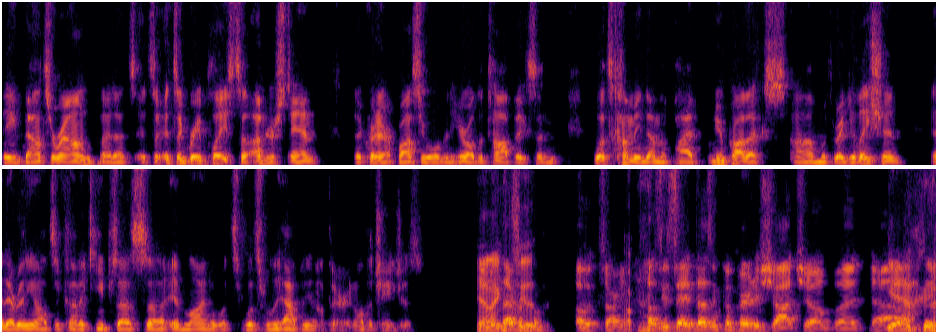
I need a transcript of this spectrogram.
They bounce around, but it's, it's, a, it's a great place to understand the credit card processing world and hear all the topics and what's coming down the pipe, new products um, with regulation and everything else. It kind of keeps us uh, in line with what's what's really happening out there and all the changes. Yeah, and I can see com- oh, sorry. I was gonna say it doesn't compare to Shot Show, but uh, yeah, you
